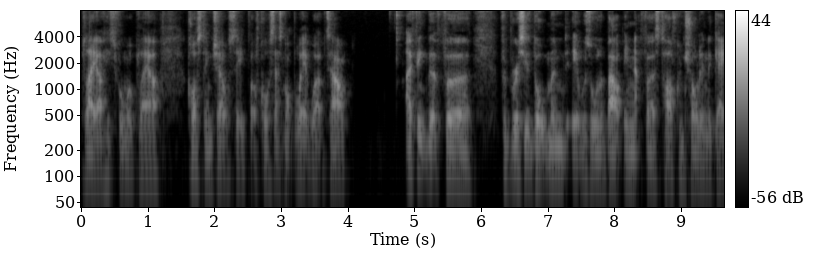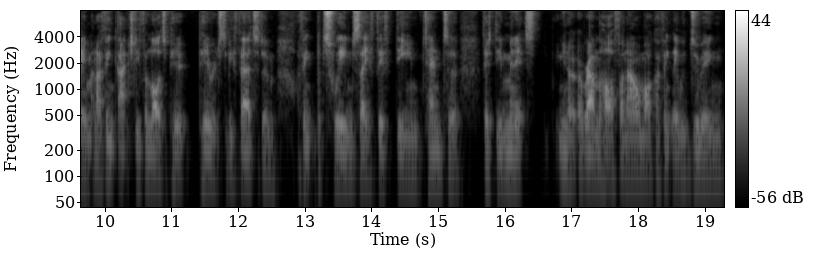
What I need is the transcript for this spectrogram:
player, his former player, costing Chelsea. But of course, that's not the way it worked out. I think that for for Borussia Dortmund, it was all about in that first half controlling the game. And I think actually for large per- periods, to be fair to them, I think between say 15, 10 to 15 minutes, you know, around the half an hour mark, I think they were doing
